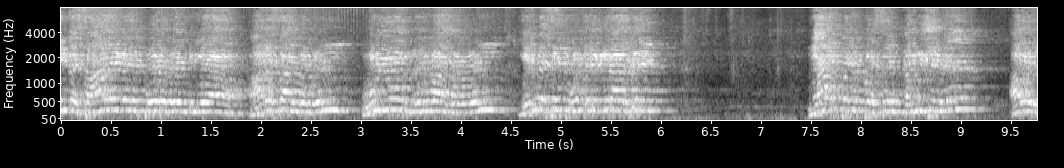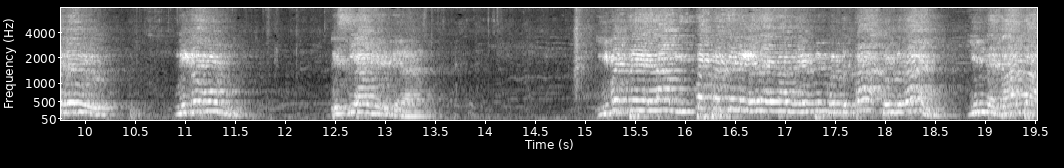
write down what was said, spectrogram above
இந்த சாலைகளை போட வேண்டிய அரசாங்கமும் உள்ளூர் நிர்வாகமும் என்ன செய்து கொண்டிருக்கிறார்கள்? நாற்பது பர்சன்ட் கமிஷனில் அவர்கள் மிகவும் பிஸியாக இருக்கிறார். இவற்றையெல்லாம் இந்த பிரச்சனைகளை எல்லாம் எழுப்பிக் கொண்டுதான் கொண்டுதான் இந்த தாத்தா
